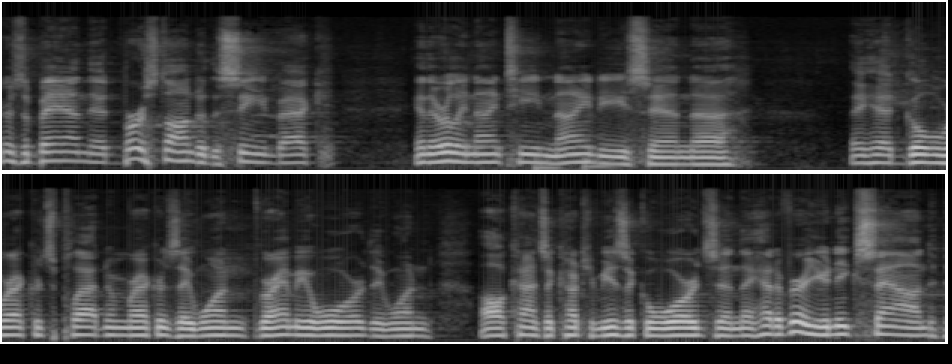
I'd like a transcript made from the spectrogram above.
there's a band that burst onto the scene back in the early 1990s, and uh, they had gold records, platinum records. They won Grammy Award. They won all kinds of country music awards, and they had a very unique sound.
